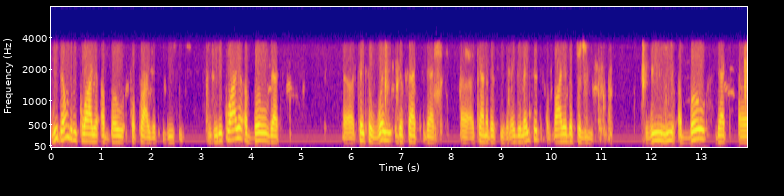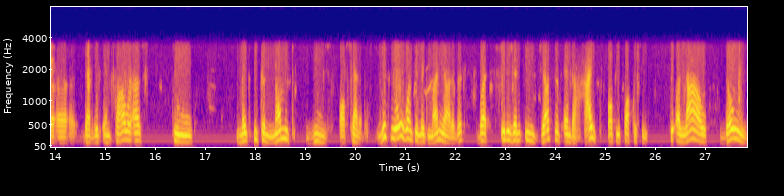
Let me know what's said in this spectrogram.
We don't require a bill for private usage. We require a bill that uh, takes away the fact that uh, cannabis is regulated via the police. We need a bill that uh, uh, that would empower us to make economic use of cannabis. Yes, we all want to make money out of it, but it is an injustice and the height of hypocrisy to allow those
